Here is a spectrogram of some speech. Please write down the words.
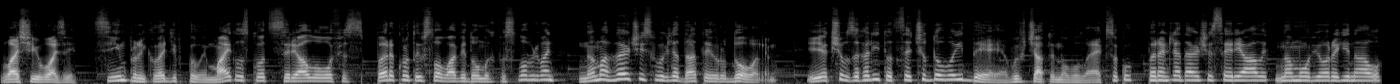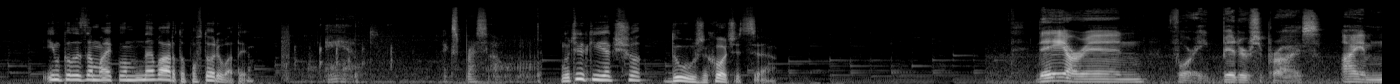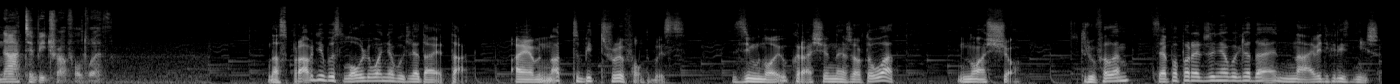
Вашій увазі сім прикладів, коли Майкл Скотт з серіалу Офіс перекрутив слова відомих висловлювань, намагаючись виглядати ерудованим. І якщо взагалі, то це чудова ідея вивчати нову лексику, переглядаючи серіали на мові оригіналу. Інколи за Майклом не варто повторювати. and espresso. Ну тільки якщо дуже хочеться. They are in for a bitter surprise. I am not to be truffled with. Насправді висловлювання виглядає так: I am not to be trifled with. Зі мною краще не жартувати. Ну а що? З трюфелем це попередження виглядає навіть грізніше.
